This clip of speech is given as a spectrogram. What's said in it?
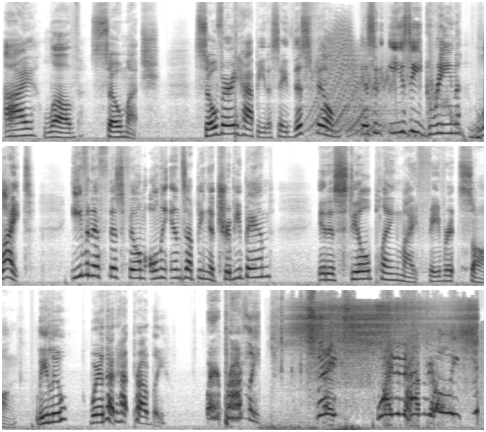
I love so much so very happy to say this film is an easy green light. Even if this film only ends up being a tribute band, it is still playing my favorite song. Leeloo, wear that hat proudly. Wear proudly! Snakes! Why did it have to be holy shit?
